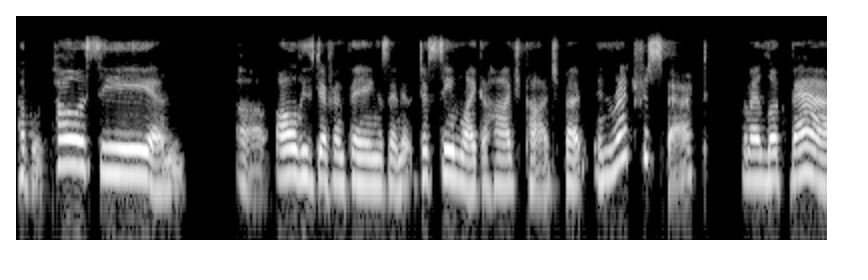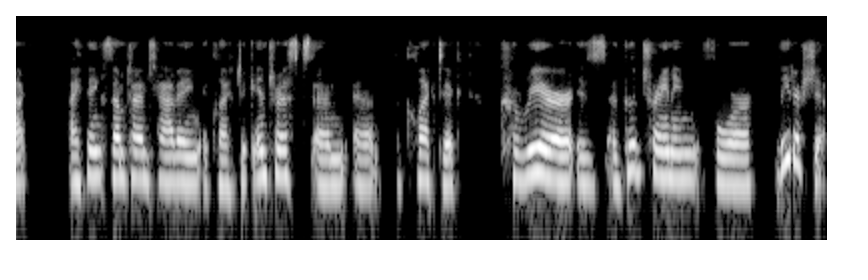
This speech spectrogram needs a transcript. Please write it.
public policy, and uh, all these different things. And it just seemed like a hodgepodge. But in retrospect, when I look back, I think sometimes having eclectic interests and, and eclectic career is a good training for leadership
